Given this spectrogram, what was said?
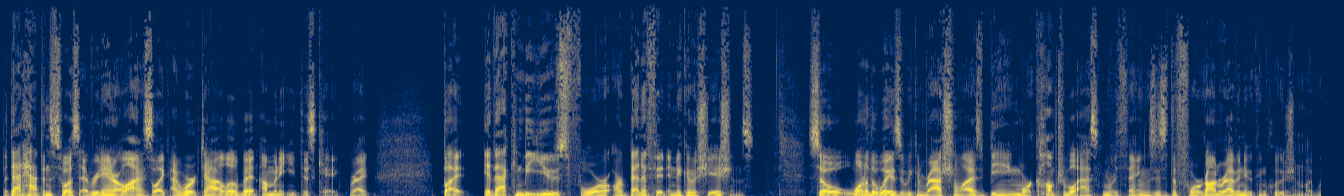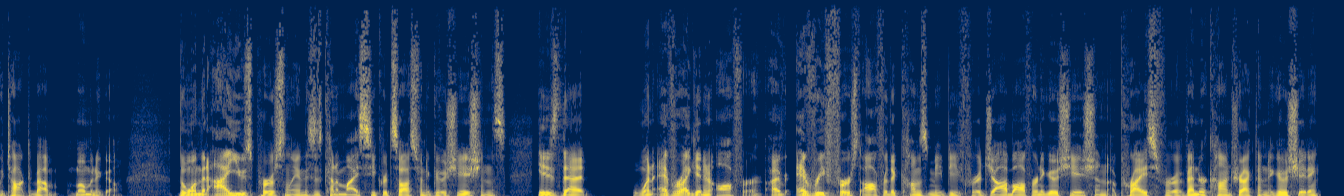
But that happens to us every day in our lives. Like I worked out a little bit, I'm going to eat this cake, right? But that can be used for our benefit in negotiations. So one of the ways that we can rationalize being more comfortable asking for things is the foregone revenue conclusion, like we talked about a moment ago. The one that I use personally, and this is kind of my secret sauce for negotiations, is that whenever I get an offer, every first offer that comes to me, be it for a job offer negotiation, a price for a vendor contract I'm negotiating,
